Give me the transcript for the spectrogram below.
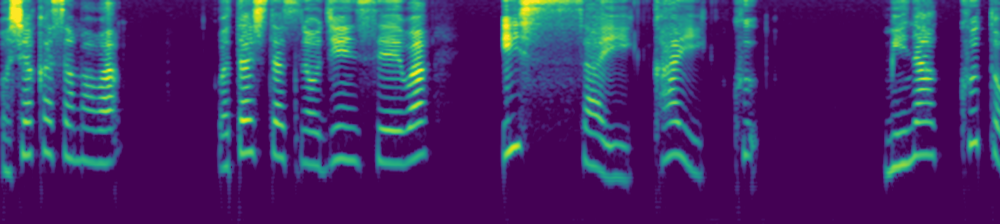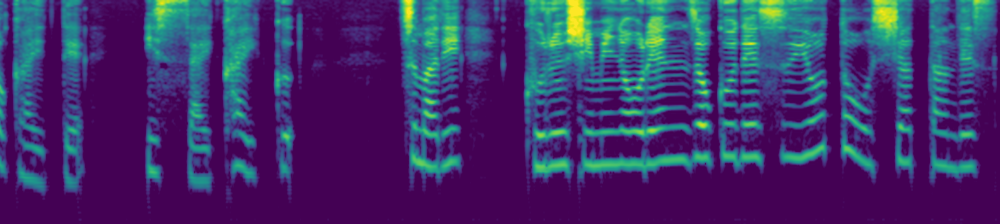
お釈迦様は私たちの人生は一切皆苦皆苦と書いて一切皆苦つまり苦しみの連続ですよとおっしゃったんです。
